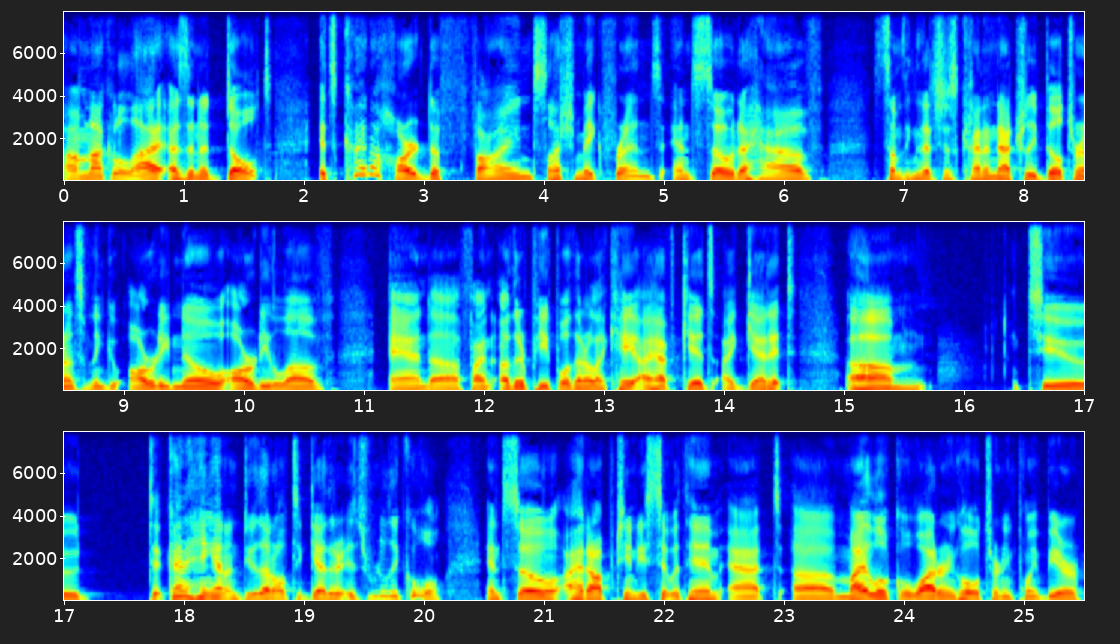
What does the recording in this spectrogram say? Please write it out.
I'm not gonna lie, as an adult it's kind of hard to find slash make friends and so to have something that's just kind of naturally built around something you already know already love and uh, find other people that are like hey i have kids i get it um, to to kind of hang out and do that all together is really cool and so i had an opportunity to sit with him at uh, my local watering hole turning point beer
